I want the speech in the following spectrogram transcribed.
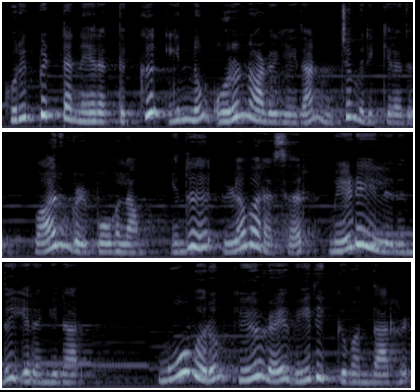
குறிப்பிட்ட நேரத்துக்கு இன்னும் ஒரு நாழிகைதான் மிச்சம் இருக்கிறது வாருங்கள் போகலாம் என்று இளவரசர் மேடையிலிருந்து இறங்கினார். மூவரும் கீழே வீதிக்கு வந்தார்கள்.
